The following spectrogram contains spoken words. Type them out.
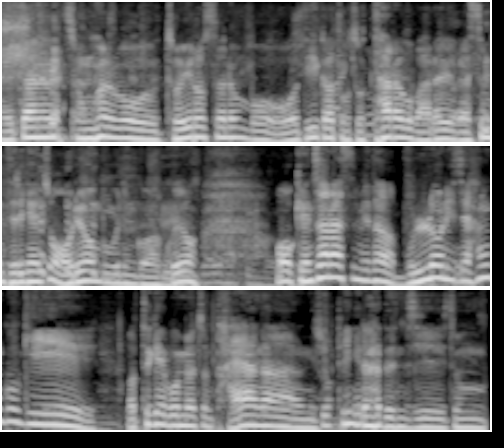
아, 일단은 정말 뭐 저희로서는 뭐 어디가 더 좋다라고 말을 말씀드리기는 좀 어려운 부분인 것 같고요. 어 괜찮았습니다. 물론 이제 한국이 어떻게 보면 좀 다양한 쇼핑이라든지 좀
